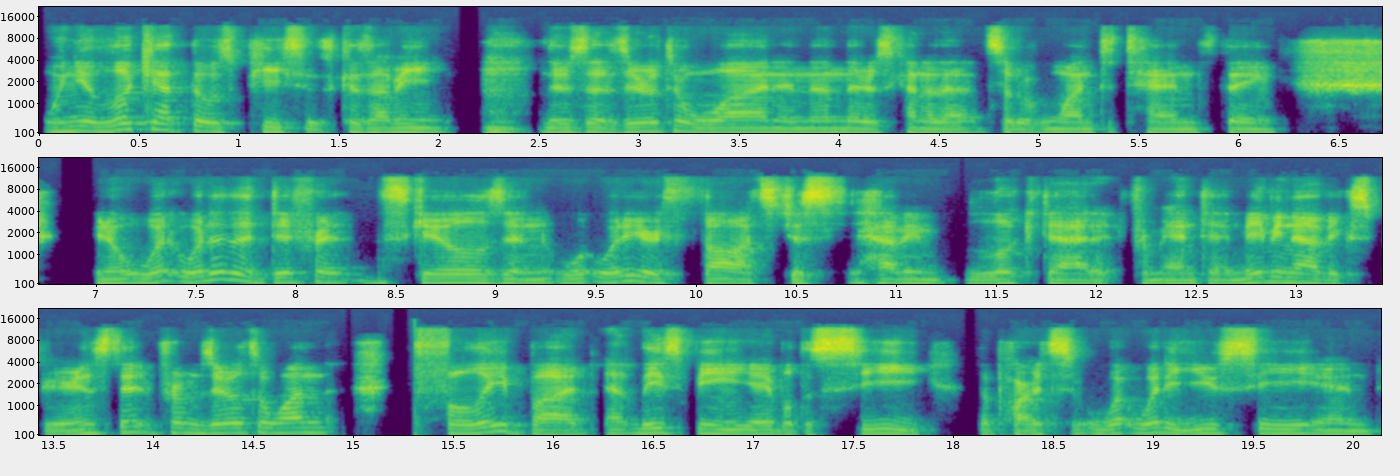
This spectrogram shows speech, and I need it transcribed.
When you look at those pieces, because I mean, there's a zero to one, and then there's kind of that sort of one to ten thing. You know, what what are the different skills, and what, are your thoughts just having looked at it from end to end? Maybe not have experienced it from zero to one fully, but at least being able to see the parts. What what do you see, and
